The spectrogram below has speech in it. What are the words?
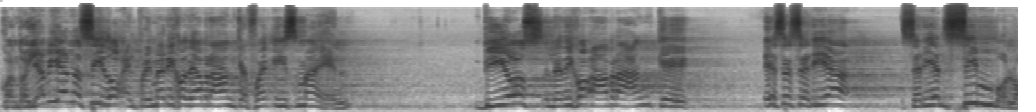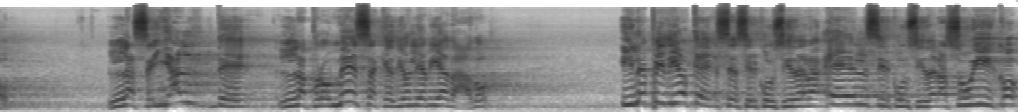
Cuando ya había nacido el primer hijo de Abraham, que fue Ismael, Dios le dijo a Abraham que ese sería, sería el símbolo, la señal de la promesa que Dios le había dado. Y le pidió que se circuncidara él, circuncidara a su hijo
